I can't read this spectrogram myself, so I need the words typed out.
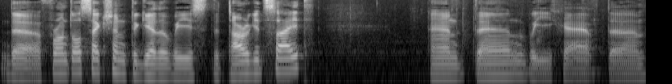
the frontal section together with the target sight, and then we have the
